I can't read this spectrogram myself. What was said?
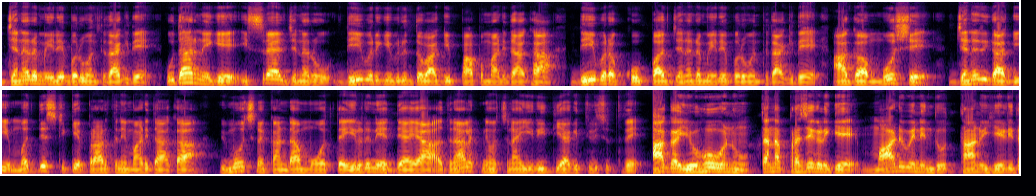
ಜನರ ಮೇಲೆ ಬರುವಂತದಾಗಿದೆ. ಉದಾಹರಣೆಗೆ ಇಸ್ರಾಯೇಲ್ ಜನರು ದೇವರಿಗೆ ವಿರುದ್ಧವಾಗಿ ಪಾಪ ಮಾಡಿದಾಗ ದೇವರ ಕೋಪ ಜನರ ಮೇಲೆ ಬರುವಂತದಾಗಿದೆ. ಆಗ ಮೋಶೆ ಜನರಿಗಾಗಿ ಮಧ್ಯಸ್ಥಿಕೆ ಪ್ರಾರ್ಥನೆ ಮಾಡಿದಾಗ ವಿಮೋಚನ ಕಾಂಡ ಮೂವತ್ತ ಅಧ್ಯಾಯ ಹದಿನಾಲ್ಕನೇ ವಚನ ಈ ರೀತಿಯಾಗಿ ತಿಳಿಸುತ್ತದೆ. ಆಗ ಯಹೋವನು ಪ್ರಜೆಗಳಿಗೆ ಮಾಡುವೆನೆಂದು ತಾನು ಹೇಳಿದ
